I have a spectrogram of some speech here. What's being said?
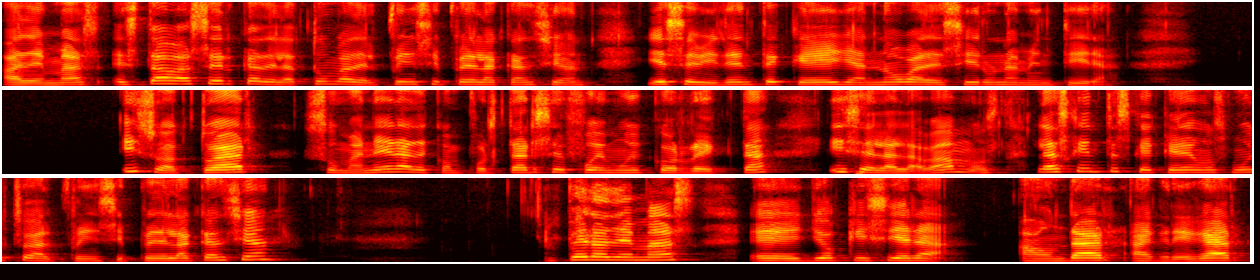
Además, estaba cerca de la tumba del príncipe de la canción, y es evidente que ella no va a decir una mentira. Y su actuar su manera de comportarse fue muy correcta y se la alabamos, las gentes que queremos mucho al príncipe de la canción. Pero además eh, yo quisiera ahondar, agregar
